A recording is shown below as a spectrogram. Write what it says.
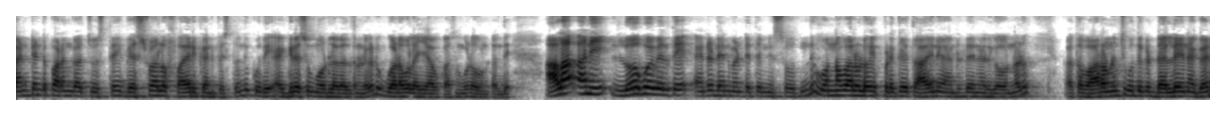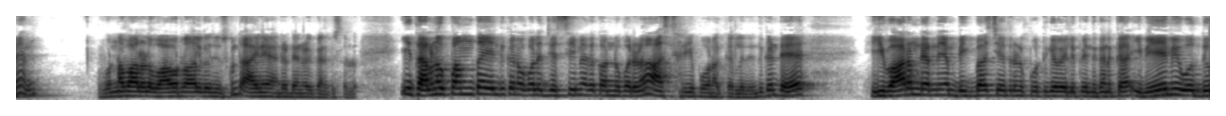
కంటెంట్ పరంగా చూస్తే విశ్వలో ఫైర్ కనిపిస్తుంది. కొద్దిగా అగ్రెసివ్ మోడ్లో వెళ్తున్నాడు కాబట్టి గొడవలు అయ్యే అవకాశం కూడా ఉంటుంది. అలా అని లోబో వెళ్తే ఎంటర్టైన్మెంట్ అయితే మిస్ అవుతుంది. ఉన్న వాళ్ళలో ఇప్పటికైతే ఆయన ఎంటర్టైనర్గా ఉన్నాడు. గత వారం నుంచి కొద్దిగా డల్ అయినా కానీ ఉన్న వాళ్ళలో ఓవరాల్గా చూసుకుంటే ఆయనే ఎంటర్టైనర్గా కనిపిస్తాడు ఈ తలనొప్పి అంతా ఎందుకని ఒకవేళ జెస్సీ మీద కన్ను పడినా ఆశ్చర్యపోనక్కర్లేదు. ఎందుకంటే ఈ వారం నిర్ణయం బిగ్ బాస్ చేతులను పూర్తిగా వెళ్ళిపోయింది కనుక ఇవేమీ వద్దు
